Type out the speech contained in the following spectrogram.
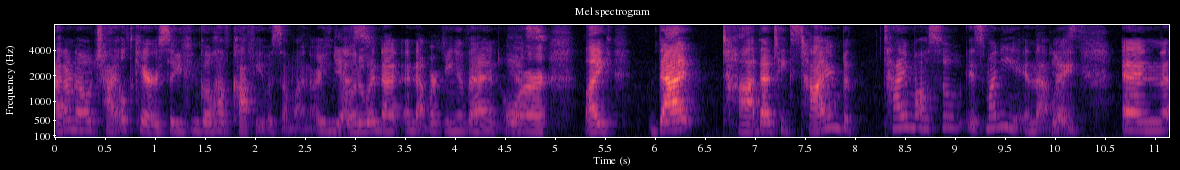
I don't know, childcare, so you can go have coffee with someone, or you can Yes. go to a, net, a networking event, or Yes. like that. ti that takes time, but time also is money in that way. And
